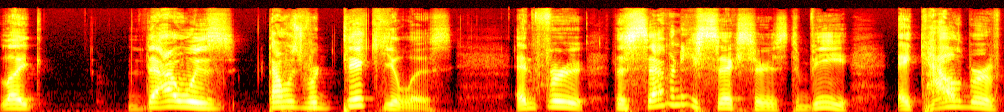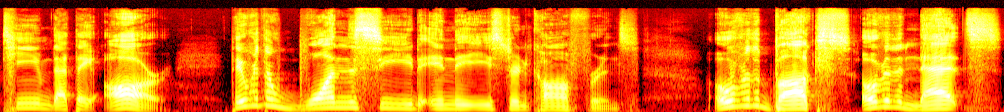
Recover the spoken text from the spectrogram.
Like that was that was ridiculous. And for the 76ers to be a caliber of team that they are, they were the one seed in the Eastern Conference. Over the Bucks, over the Nets.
